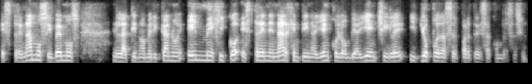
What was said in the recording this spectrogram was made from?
estrenamos y vemos el latinoamericano en México, estrene en Argentina y en Colombia y en Chile y yo pueda ser parte de esa conversación.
